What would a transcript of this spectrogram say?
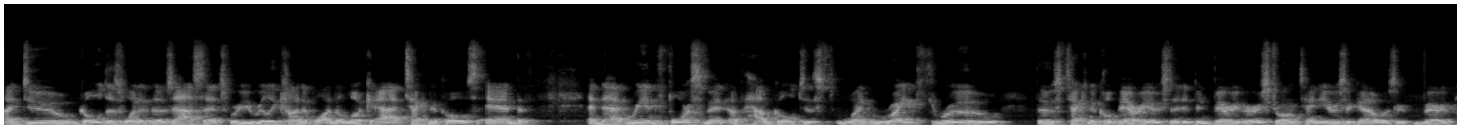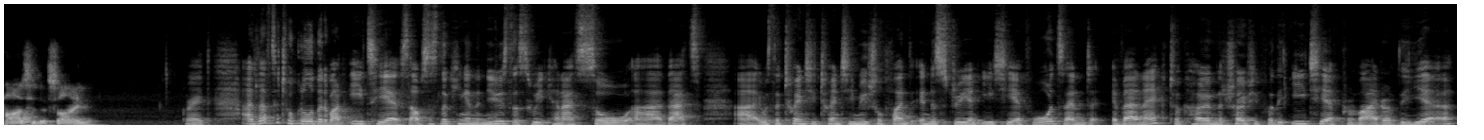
I do. Gold is one of those assets where you really kind of want to look at technicals and and that reinforcement of how gold just went right through those technical barriers that had been very, very strong 10 years ago was a very positive sign. Great. I'd love to talk a little bit about ETFs. I was just looking in the news this week and I saw uh, that uh, it was the 2020 Mutual Fund Industry and ETF Awards, and VanEck took home the trophy for the ETF Provider of the Year,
